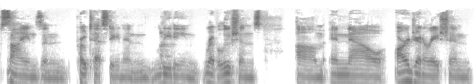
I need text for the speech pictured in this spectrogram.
signs and protesting and leading revolutions. Um, and now our generation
